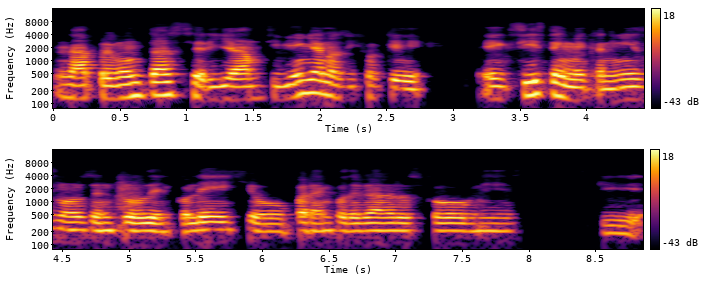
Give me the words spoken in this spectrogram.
la pregunta sería, si bien ya nos dijo que existen mecanismos dentro del colegio para empoderar a los jóvenes, que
